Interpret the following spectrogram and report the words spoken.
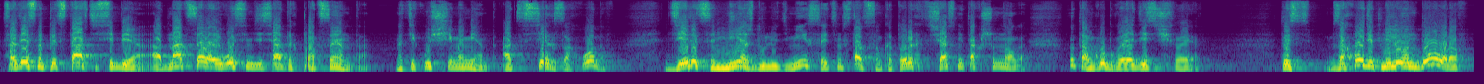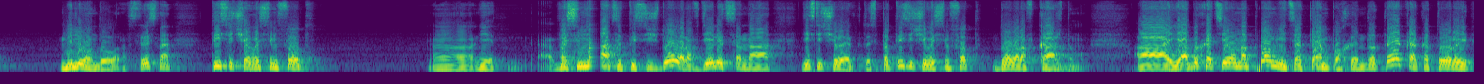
Соответственно, представьте себе, 1,8% на текущий момент от всех заходов делится между людьми с этим статусом, которых сейчас не так уж и много. Ну, там, грубо говоря, 10 человек. То есть заходит миллион долларов, миллион долларов, соответственно, 1800, э, нет, 18 тысяч долларов делится на 10 человек, то есть по 1800 долларов каждому. А я бы хотел напомнить о темпах Эндотека, который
